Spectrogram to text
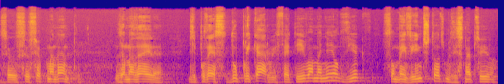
Se, o seu comandante da Madeira lhe pudesse duplicar o efetivo, amanhã ele dizia que são bem-vindos todos, mas isso não é possível.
